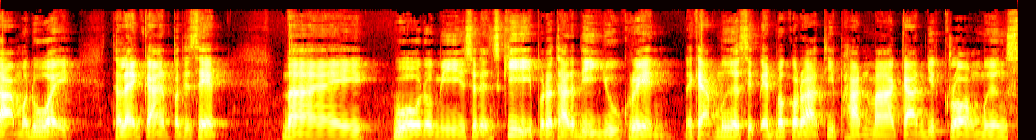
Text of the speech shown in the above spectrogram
ตามมาด้วยแถลงการณ์ปฏิเสธใน โวโลดีมีร์ เซเลนสกี้ประธานาธิบดียูเครนนะครับเมื่อ 11 มกราที่ผ่านมาการยึดครองเมืองโซ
